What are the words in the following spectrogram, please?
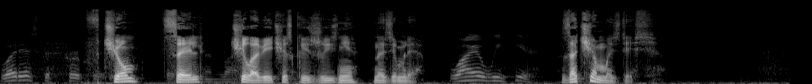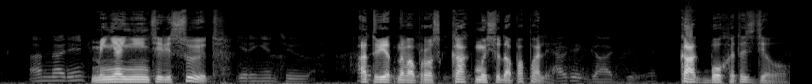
В чем цель человеческой жизни на Земле? Зачем мы здесь? Меня не интересует ответ на вопрос, как мы сюда попали, как Бог это сделал.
